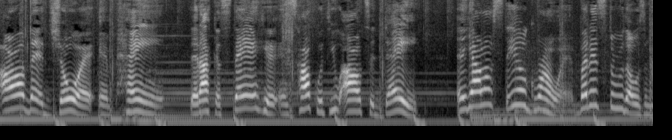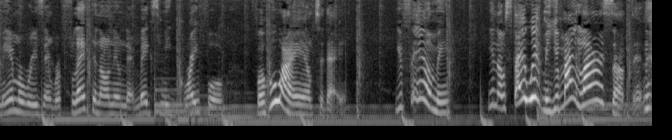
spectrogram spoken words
all that joy and pain that I can stand here and talk with you all today and y'all, I'm still growing, but it's through those memories and reflecting on them that makes me grateful for who I am today. You feel me? You know, stay with me. You might learn something.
